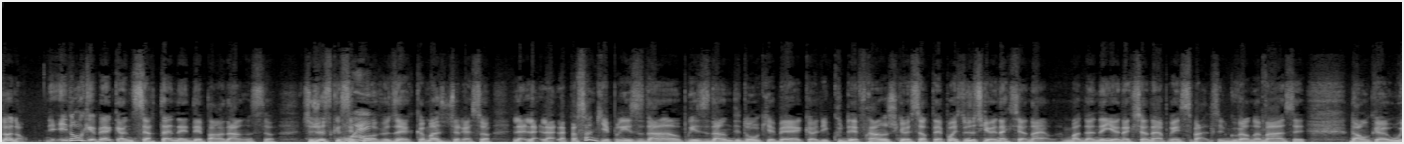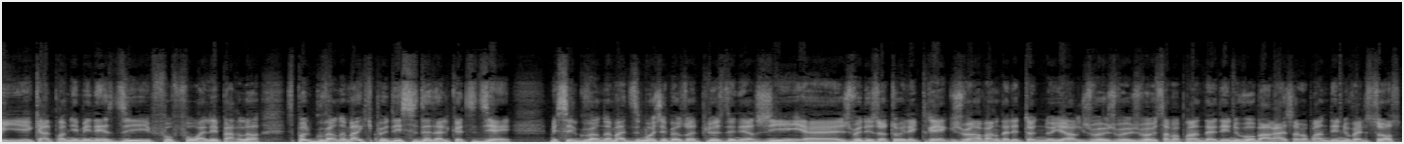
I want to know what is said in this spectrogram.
Non, non. Hydro-Québec a une certaine indépendance. C'est juste que c'est pas, je veux dire, comment je dirais ça? La, personne qui est président ou présidente d'Hydro-Québec a les coups des franges qu'à un certain point. C'est juste qu'il y a un actionnaire. À un moment donné, il y a un actionnaire principal. C'est le gouvernement. C'est Donc, euh, oui, et quand le premier ministre dit il faut, faut aller par là, c'est pas le gouvernement qui peut décider dans le quotidien. Mais si le gouvernement dit, moi, j'ai besoin de plus d'énergie, euh, je veux des autos électriques, je veux en vendre à l'État de New York, je veux, je veux, je veux, ça va prendre des nouveaux barrages, ça va prendre des nouvelles sources.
